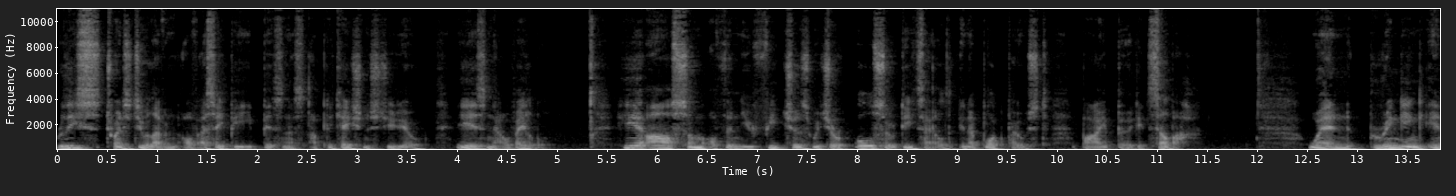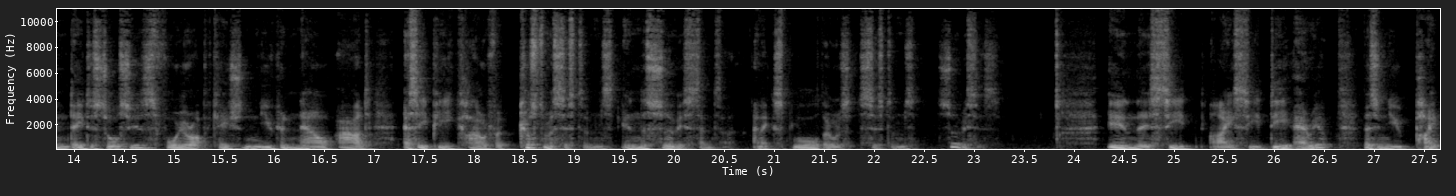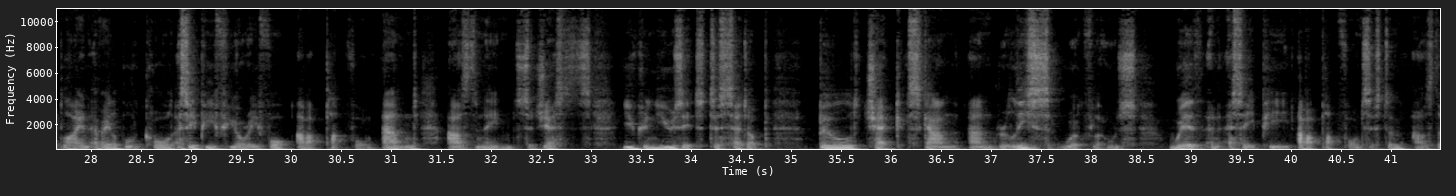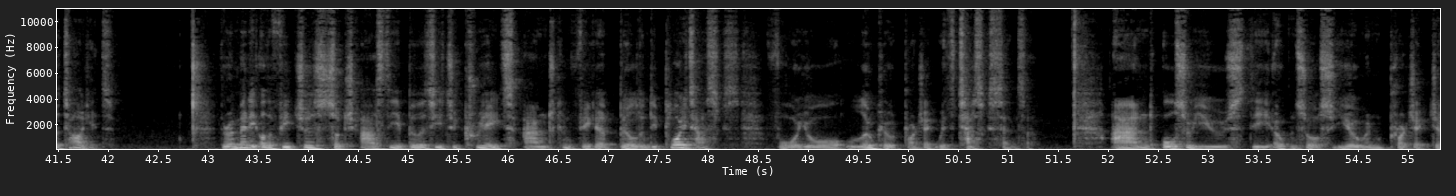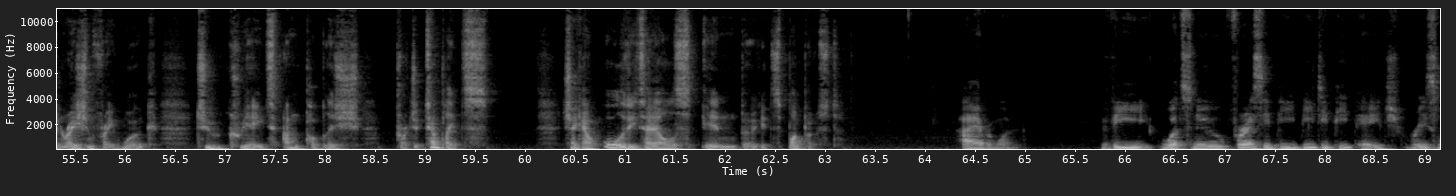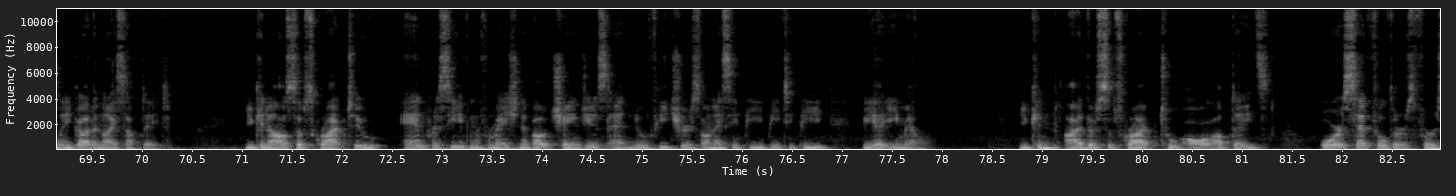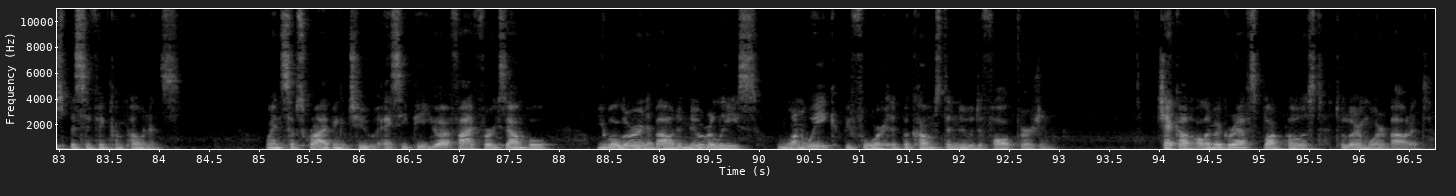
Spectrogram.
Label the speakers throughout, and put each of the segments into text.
Speaker 1: Release 2211 of SAP Business Application Studio is now available. Here are some of the new features which are also detailed in a blog post by Birgit Selbach. When bringing in data sources for your application, you can now add SAP Cloud for Customer Systems in the Service Center and explore those systems services. In the CI/CD area, there's a new pipeline available called SAP Fiori for ABAP Platform, and as the name suggests, you can use it to set up build, check, scan, and release workflows with an SAP ABAP Platform system as the target. There are many other features, such as the ability to create and configure build and deploy tasks for your low code project with Task Center and also use the open source Yeoman project generation framework to create and publish project templates. Check out all the details in Birgit's blog post.
Speaker 2: Hi everyone. The What's New for SAP BTP page recently got a nice update. You can now subscribe to and receive information about changes and new features on SAP BTP via email. You can either subscribe to all updates or set filters for specific components. When subscribing to SAP UI5, for example, you will learn about a new release one week before it becomes the new default version. Check out Oliver Graeff's blog post to learn more about it.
